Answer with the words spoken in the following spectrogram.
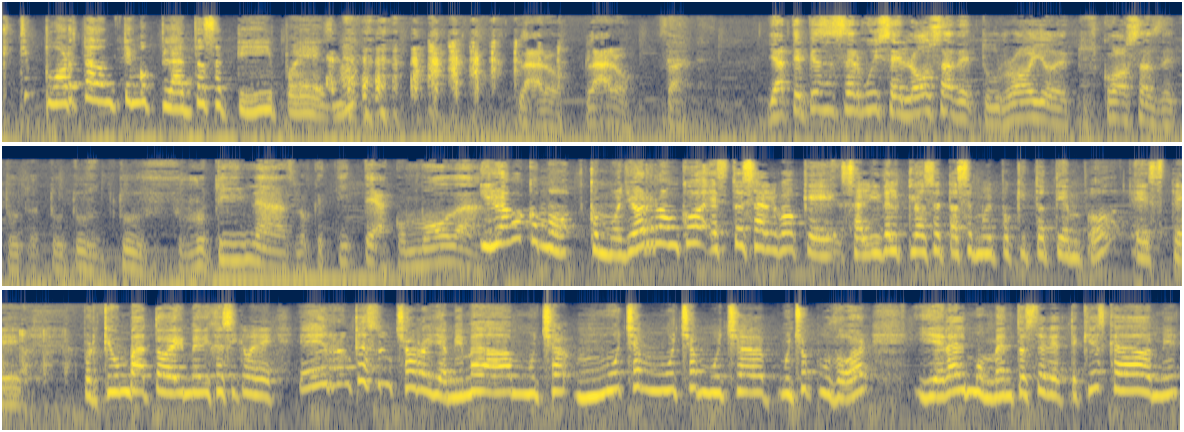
¿Qué te importa dónde tengo plantas a ti, pues, no? Claro, claro. O sea, ya te empiezas a ser muy celosa de tu rollo, de tus cosas, de tu- tu- tus- rutinas, lo que a ti te acomoda. Y luego como, como yo ronco, esto es algo que salí del closet hace muy poquito tiempo, este, porque un vato ahí me dijo así como de, eh, roncas un chorro, y a mí me daba mucha, mucha, mucha, mucha, mucho pudor, y era el momento este de, ¿te quieres quedar a dormir?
